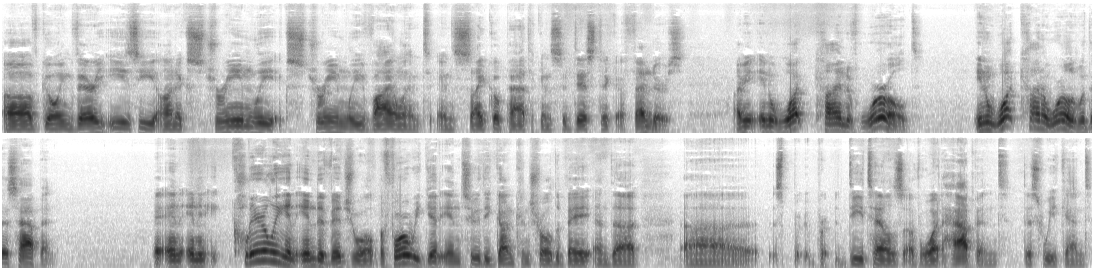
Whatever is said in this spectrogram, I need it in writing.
of going very easy on extremely, extremely violent and psychopathic and sadistic offenders. I mean, in what kind of world, in what kind of world would this happen? And, and clearly, an individual, before we get into the gun control debate and the uh, details of what happened this weekend,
